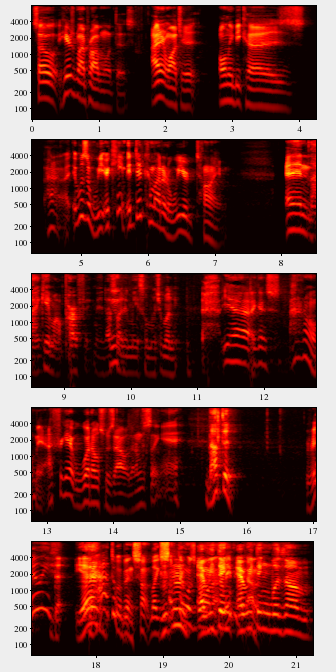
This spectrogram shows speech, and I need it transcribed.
So here's my problem with this. I didn't watch it only because I don't, it was a weird. It came. It did come out at a weird time, and Nah, it came out perfect, man. That's why they made so much money. yeah, I guess I don't know, man. I forget what else was out, and I'm just like, eh, Nothing. really? There yeah. had to have been something. Like something Mm, was going everything on. Maybe- everything was um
